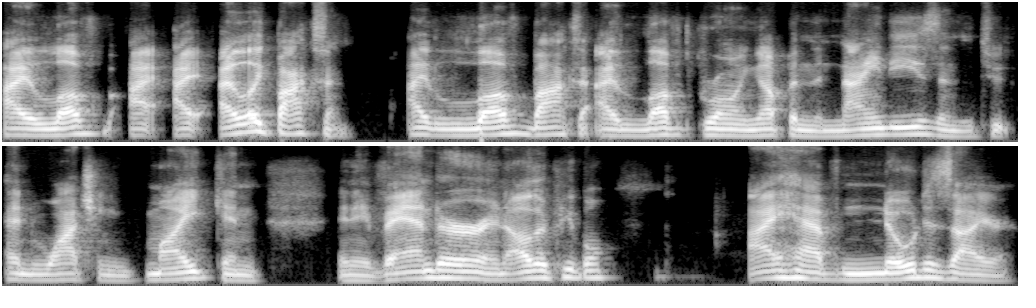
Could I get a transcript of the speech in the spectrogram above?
I love I, I I like boxing. I love boxing. I loved growing up in the 90s and and watching Mike and and Evander and other people. I have no desire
